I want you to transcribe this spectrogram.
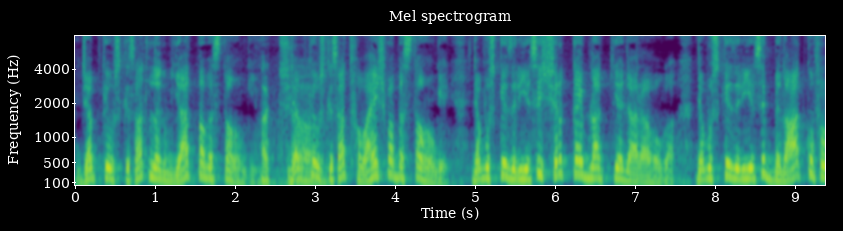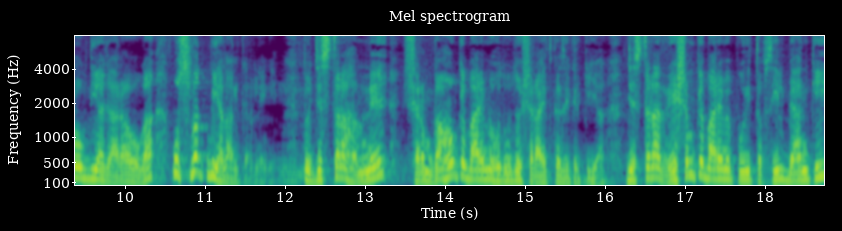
جبکہ اس کے ساتھ لغویات وابستہ ہوں گی اچھا۔ جبکہ اس کے ساتھ فواہش وابستہ ہوں گے جب اس کے ذریعے سے شرک کا ابلاغ کیا جا رہا ہوگا جب اس کے ذریعے سے بدعات کو فروغ دیا جا رہا ہوگا اس وقت بھی حلال کر لیں گے۔ تو جس طرح ہم نے شرمگاہوں کے بارے میں حدود و شرائط کا ذکر کیا جس طرح ریشم کے بارے میں پوری تفصیل بیان کی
